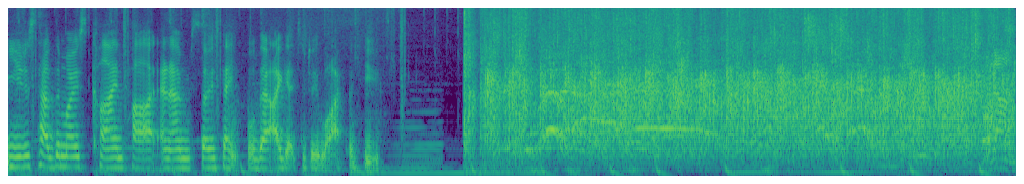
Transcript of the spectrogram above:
you just have the most kind heart. And I'm so thankful that I get to do life with you. Done.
